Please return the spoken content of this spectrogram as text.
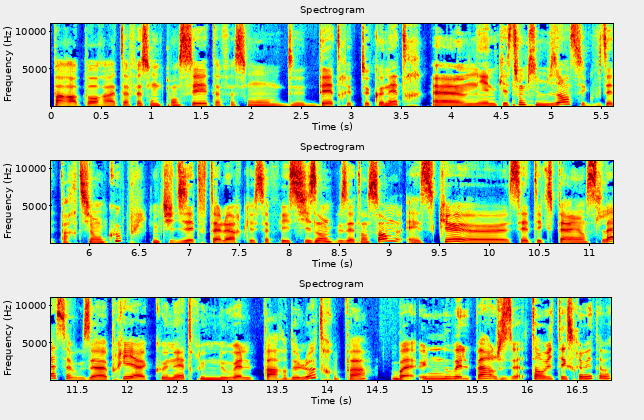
par rapport à ta façon de penser, ta façon d'être et de te connaître. Euh, il y a une question qui me vient, c'est que vous êtes partis en couple. Donc tu disais tout à l'heure que ça fait six ans que vous êtes ensemble. Est-ce que euh, cette expérience-là, ça vous a appris à connaître une nouvelle part de l'autre ou pas? Bah une nouvelle part. Je sais pas. T'as envie de t'exprimer toi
